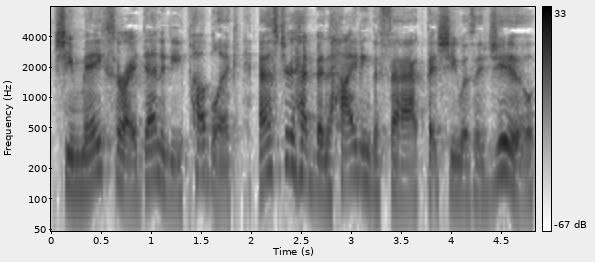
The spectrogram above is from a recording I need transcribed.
she makes her identity public. Esther had been hiding the fact that she was a Jew.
